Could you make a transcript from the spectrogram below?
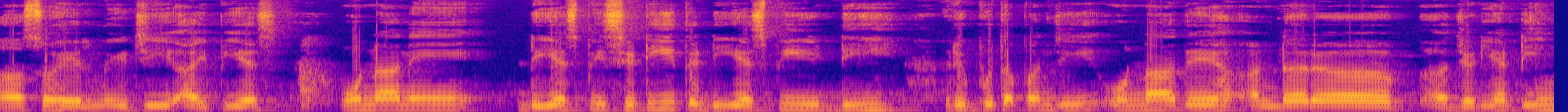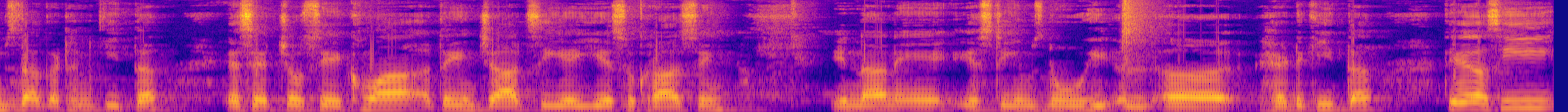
ਸੁਹੇਲ ਮੀਰ ਜੀ ਆਈਪੀਐਸ ਉਹਨਾਂ ਨੇ ਡੀਐਸਪੀ ਸਿਟੀ ਤੇ ਡੀਐਸਪੀ ਡੀ ਰਿਪੂਤਪਨ ਜੀ, ਉਹਨਾਂ ਦੇ ਅੰਡਰ ਜਿਹੜੀਆਂ ਟੀਮਸ ਦਾ ਗਠਨ ਕੀਤਾ ਐਸਐਚਓ ਸੇਖਵਾ ਅਤੇ ਇੰਚਾਰਜ ਸੀਆਈਏ ਸੁਖਰਾਜ ਸਿੰਘ, ਇਹਨਾਂ ਨੇ ਇਸ ਟੀਮਸ ਨੂੰ ਹੀ ਹੈੱਡ ਕੀਤਾ ਤੇ ਅਸੀਂ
